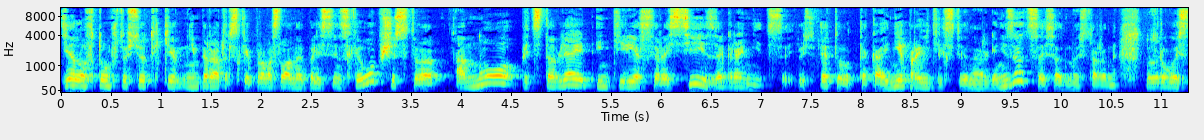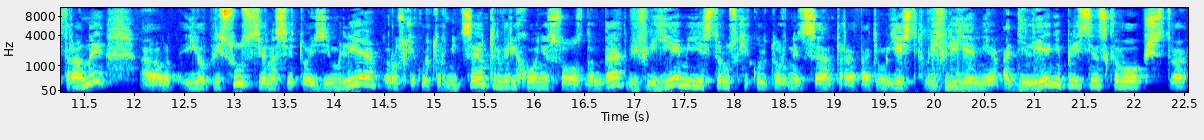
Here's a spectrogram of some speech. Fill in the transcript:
Дело в том, что все-таки императорское православное палестинское общество, оно представляет интересы России за границей. То есть это вот такая неправительственная организация, с одной стороны, но с другой стороны, э, вот ее присутствие на Святой Земле, русский культурный центр в Верихоне создан, да, в Вифлееме есть русский культурный центр, поэтому есть в Вифлееме отделение палестинского общества,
